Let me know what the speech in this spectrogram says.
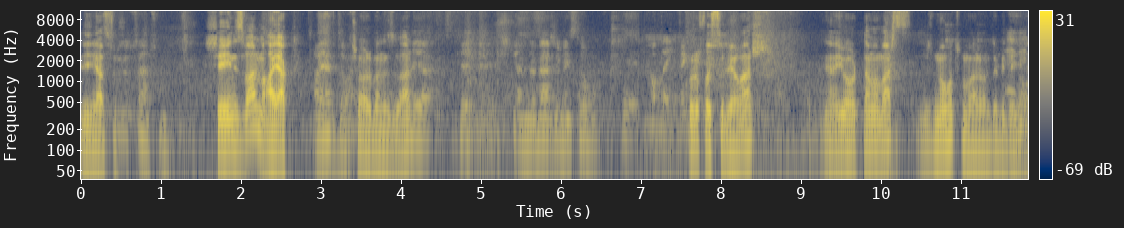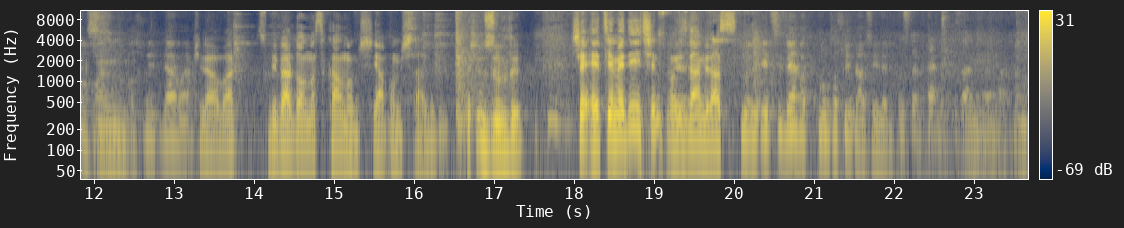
İyi yaptın. Şeyiniz var mı? Ayak Ayak da var. çorbanız var. Ayak, kelle, işkembe, mercimek, tavuk. Kuru fasulye var. Yani yoğurtlama var. Nohut mu var orada bir de? Evet. Hmm. pilav var. Pilav var. Biber dolması kalmamış. Yapmamışlar dedi. Üzüldü. Şey et yemediği için o yüzden biraz Böyle etsizliğe bak kuru fasulye tavsiye ederim. Tamam.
